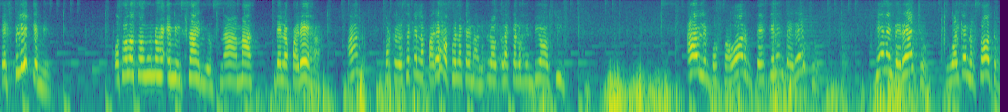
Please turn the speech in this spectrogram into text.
Explíqueme. ¿O solo son unos emisarios nada más de la pareja? ¿Ah? Porque yo sé que la pareja fue la que, los envió aquí. Hablen, por favor. Ustedes tienen derechos. Tienen derechos, igual que nosotros.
